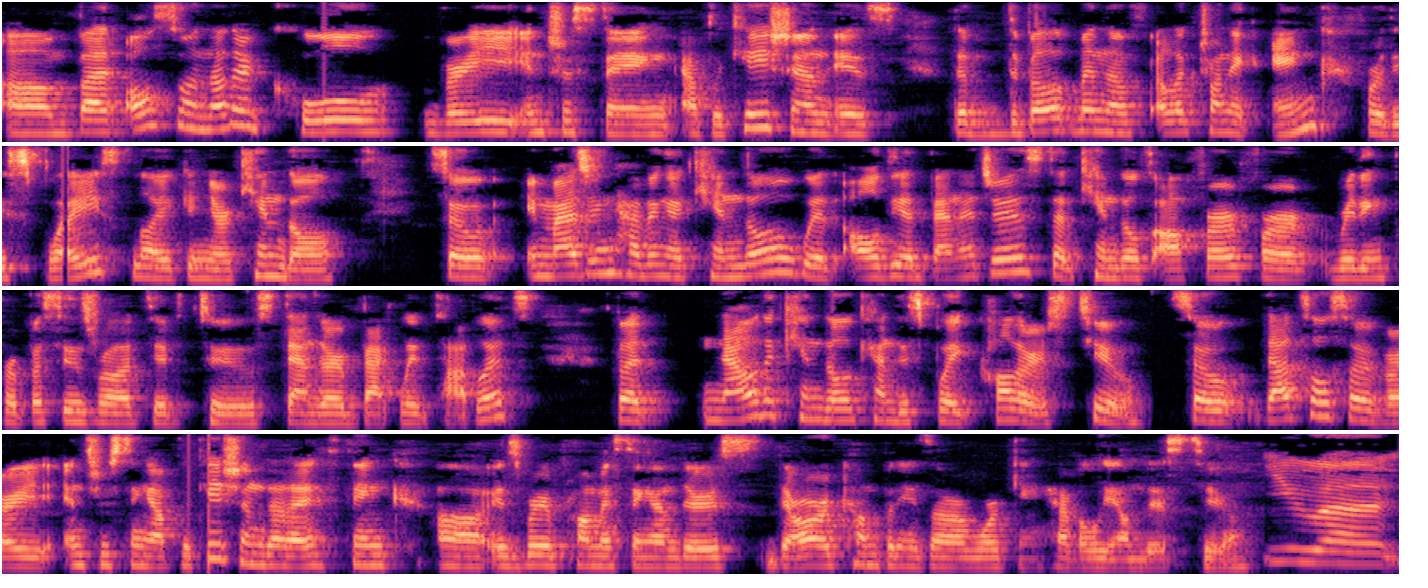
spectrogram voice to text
Um, but also another cool, very interesting application is the development of electronic ink for displays, like in your Kindle. So imagine having a Kindle with all the advantages that Kindles offer for reading purposes relative to standard backlit tablets. But now the Kindle can display colors too. So that's also a very interesting application that I think uh, is very promising. And there's there are companies that are working heavily on this too. You uh,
